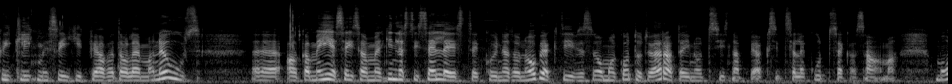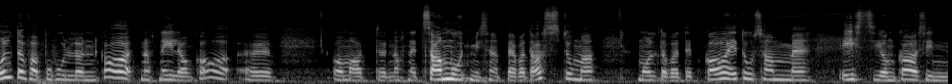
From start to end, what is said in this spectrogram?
kõik liikmesriigid peavad olema nõus, aga meie seisame kindlasti selle eest, et kui nad on objektiivselt oma kodutöö ära teinud, siis nad peaksid selle kutsega saama. Moldova puhul on ka, noh, neile on ka äh, omad noh, need sammud, mis nad peavad astuma, Moldova teeb ka edusamme, Eesti on ka siin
